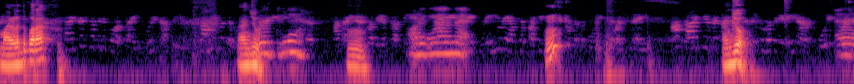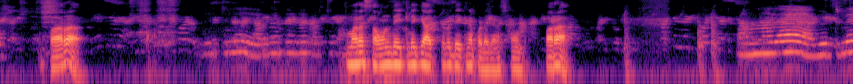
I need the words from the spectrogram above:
മലയാളത്തിൽ പറ. കാഞ്ചു വീട്ടില് ഉം. ഉറങ്ങിയെന്ന് ഉം? അഞ്ചു പറ വീട്ടില് ഉറങ്ങിയിട്ടില്ല കുറച്ച് तुम्हारा साउंड देखने के आपको भी देखना पड़ेगा साउंड പറ പറഞ്ഞത് വീട്ടില്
